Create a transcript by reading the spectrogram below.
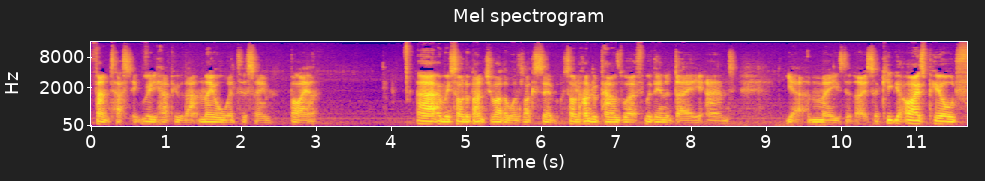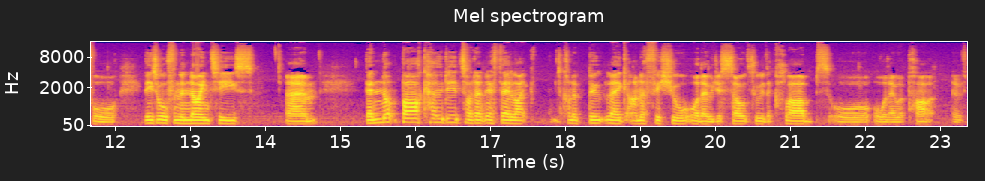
fantastic. Really happy with that, and they all went to the same buyer. Uh, and we sold a bunch of other ones. Like I said, sold hundred pounds worth within a day, and yeah, amazed at those. So keep your eyes peeled for these. Are all from the nineties. Um, they're not barcoded, so I don't know if they're like kind of bootleg, unofficial, or they were just sold through the clubs, or or they were part of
